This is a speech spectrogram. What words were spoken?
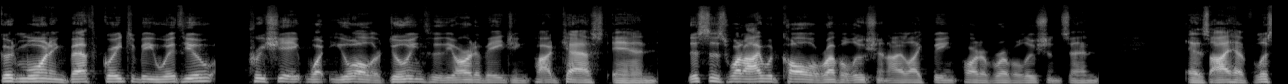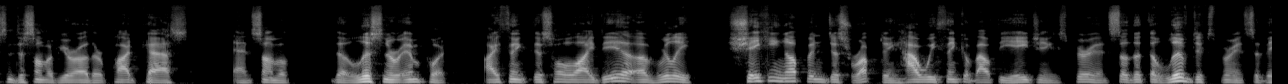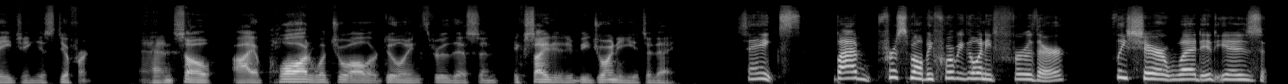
Good morning, Beth. Great to be with you. Appreciate what you all are doing through the Art of Aging podcast. And this is what I would call a revolution. I like being part of revolutions. And as I have listened to some of your other podcasts and some of the listener input, I think this whole idea of really shaking up and disrupting how we think about the aging experience so that the lived experience of aging is different and so I applaud what you all are doing through this and excited to be joining you today. Thanks. Bob, first of all, before we go any further, please share what it is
